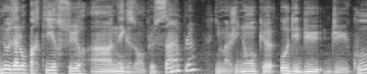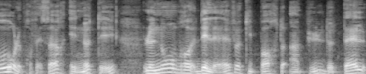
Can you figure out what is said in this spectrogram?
Nous allons partir sur un exemple simple. Imaginons qu'au début du cours, le professeur ait noté le nombre d'élèves qui portent un pull de telle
